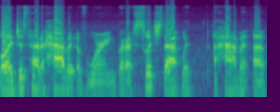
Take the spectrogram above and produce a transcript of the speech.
Well, I just had a habit of worrying, but I've switched that with a habit of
